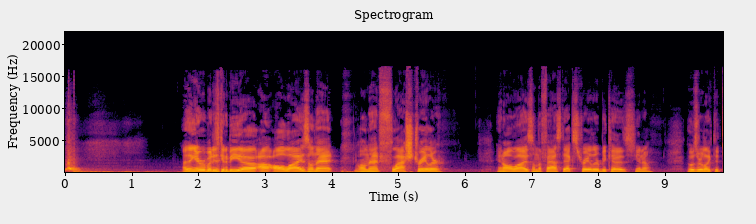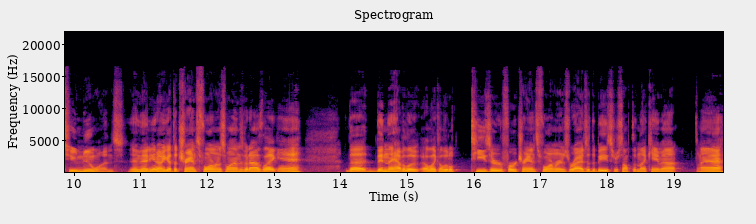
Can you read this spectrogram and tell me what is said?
I think everybody's going to be uh, all eyes on that on that Flash trailer, and all eyes on the Fast X trailer because you know those are like the two new ones. And then you know you got the Transformers ones, but I was like, eh, the didn't they have a, a like a little teaser for Transformers: Rise of the Beast or something that came out? Eh,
